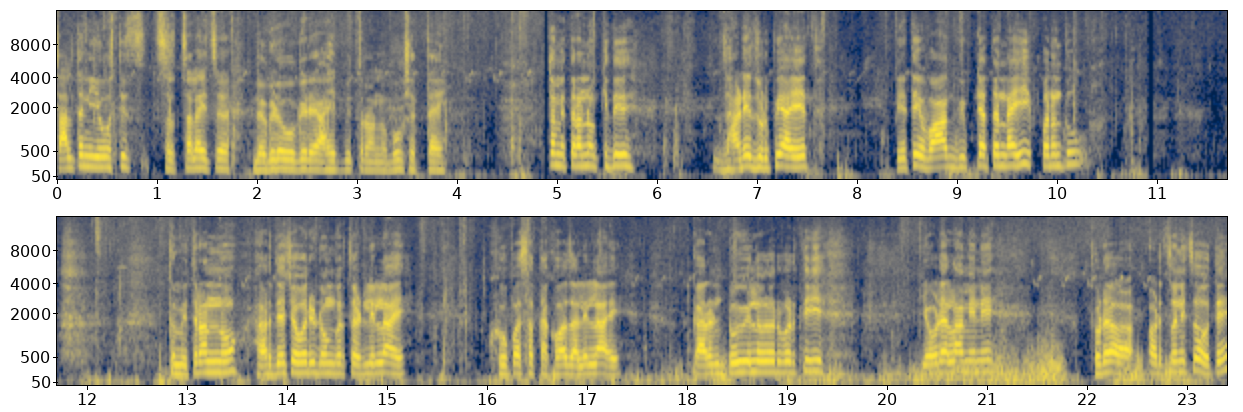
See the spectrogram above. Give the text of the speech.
चालताना व्यवस्थित च चालायचं. दगडं वगैरे आहेत मित्रांनो बघू शकताय. आता मित्रांनो किती झाडे झुडपे आहेत. येथे वाघ बिबट्या तर नाही परंतु तर मित्रांनो अर्ध्याच्या वरी डोंगर चढलेला आहे. खूप असा थकवा झालेला आहे. कारण टू व्हीलरवरती एवढ्या लांबीने थोडं अडचणीचं होते.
